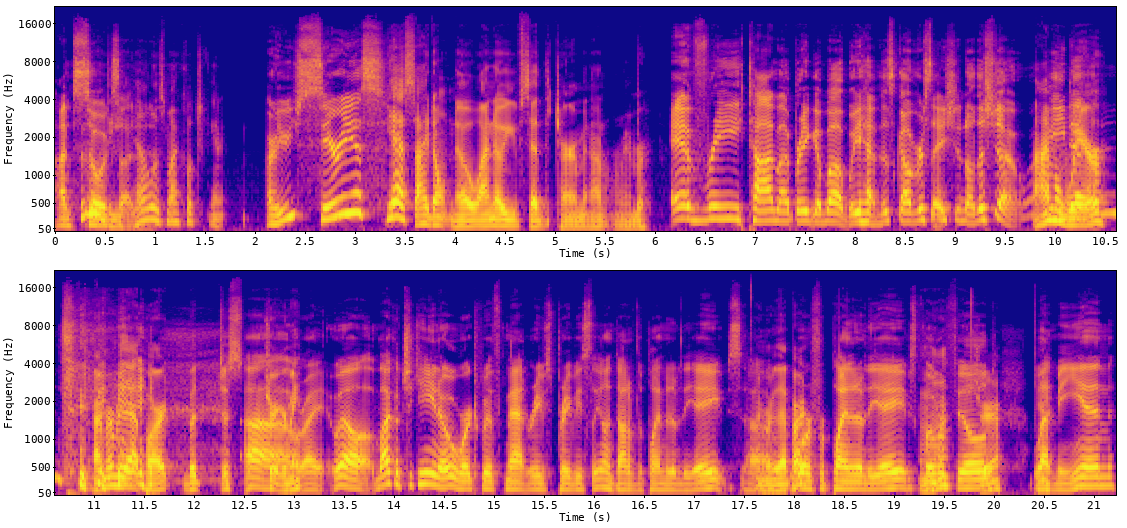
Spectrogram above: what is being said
I'm so Who excited. The hell is Michael Giacchino? Are you serious? Yes, I don't know. I know you've said the term, and I don't remember. Every time I bring him up, we have this conversation on the show. I'm He aware. I remember that part, but just Ah, trigger me. Right. Well, Michael Giacchino worked with Matt Reeves previously on Dawn of the Planet of the Apes. Uh, remember that part. Mm-hmm. For Planet of the Apes, Cloverfield, sure. Let Me In.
